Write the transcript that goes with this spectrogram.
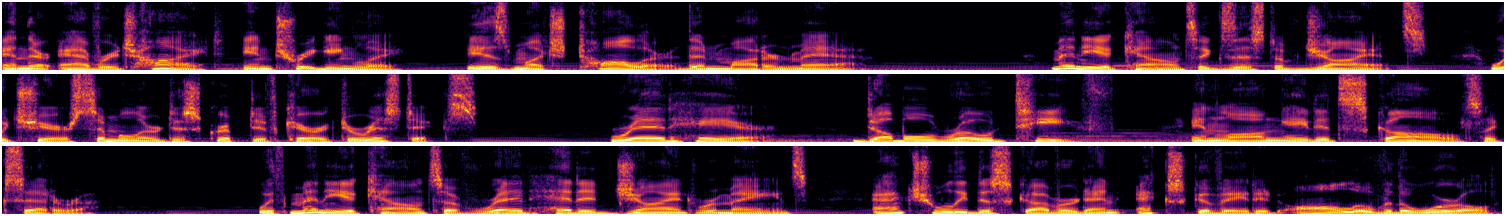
and their average height, intriguingly, is much taller than modern man. Many accounts exist of giants, which share similar descriptive characteristics. Red hair, double-rowed teeth, elongated skulls, etc. With many accounts of red-headed giant remains actually discovered and excavated all over the world,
